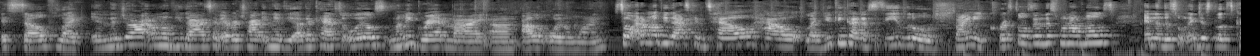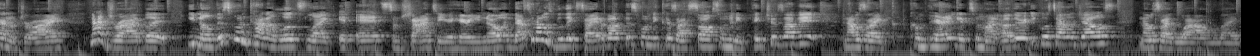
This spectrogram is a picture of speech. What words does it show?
itself like in the jar. I don't know if you guys have ever tried any of the other castor oils. Let me grab my um, olive oil one. So I don't know if you guys can tell how like you can kind of see little shiny crystals in this one almost and then this one it just looks kind of dry. Not dry but you know this one kind of looks like it adds some shine to your hair you know and that's what I was really excited about this one because I saw so many pictures of it and I was like comparing it to my other Eco Styler gels and I was like wow like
